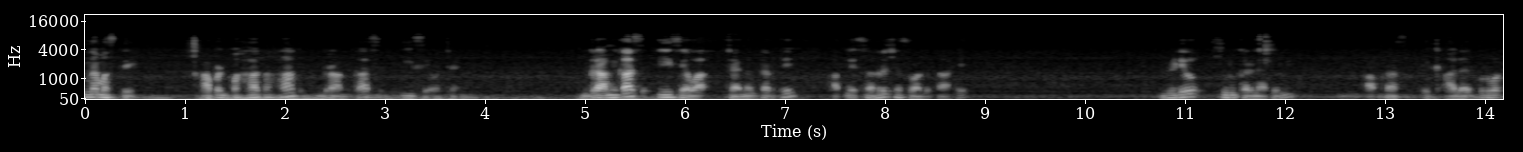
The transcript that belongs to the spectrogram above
नमस्ते. आपण पाहत आहात ग्रामकास ई सेवा चॅनल ग्रामविकास ई सेवा चॅनल तर्फे आपले सहर्ष स्वागत आहे. व्हिडिओ सुरू करण्यापूर्वी आपणास एक आदरपूर्वक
